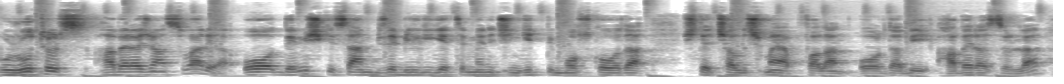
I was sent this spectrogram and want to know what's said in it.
bu Reuters haber ajansı var ya o demiş ki sen bize bilgi getirmen için git bir Moskova'da işte çalışma yap falan orada bir haber hazırla.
